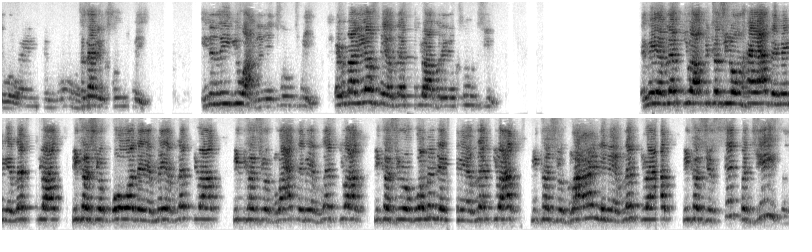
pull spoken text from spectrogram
Lord. Thank you, Lord. Because that includes me. He didn't leave you out, it includes me. Everybody else may have left you out, but it includes you. They may have left you out because you don't have. They may have left you out because you're poor. They may have left you out because you're black. They may have left you out because you're a woman. They may have left you out because you're blind. They may have left you out because you're sick. But Jesus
